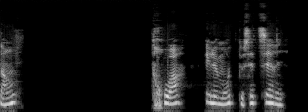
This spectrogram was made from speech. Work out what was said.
Dans 3 est le mode de cette série.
